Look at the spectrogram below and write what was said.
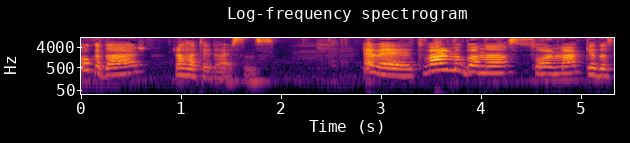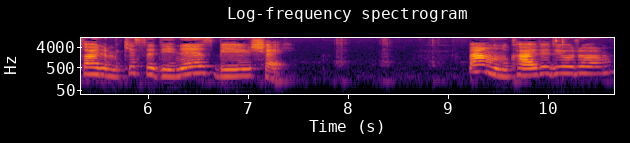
o kadar rahat edersiniz. Evet, var mı bana sormak ya da söylemek istediğiniz bir şey? Ben bunu kaydediyorum.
